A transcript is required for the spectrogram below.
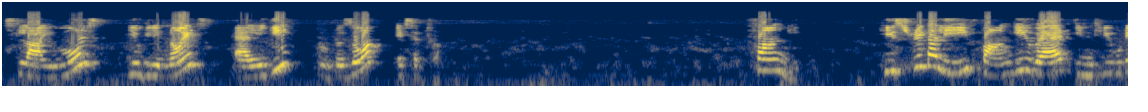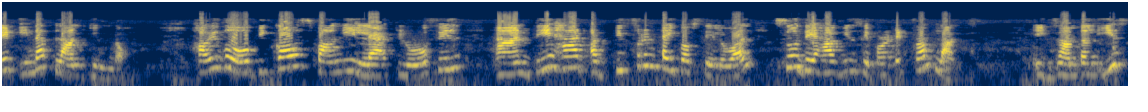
slime molds, euglenoids, algae, protozoa, etc. Fungi Historically, fungi were included in the plant kingdom. However, because fungi lack chlorophyll and they had a different type of cell wall, so they have been separated from plants. Example is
